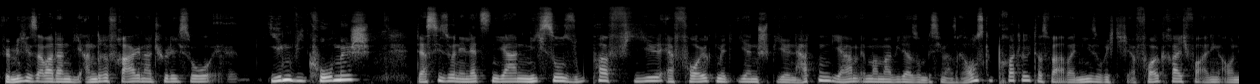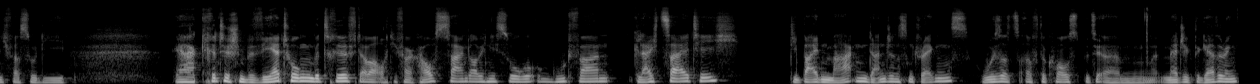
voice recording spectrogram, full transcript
für mich ist aber dann die andere Frage natürlich so, äh, irgendwie komisch, dass sie so in den letzten Jahren nicht so super viel Erfolg mit ihren Spielen hatten. Die haben immer mal wieder so ein bisschen was rausgeprottelt. Das war aber nie so richtig erfolgreich, vor allen Dingen auch nicht, was so die ja, kritischen Bewertungen betrifft, aber auch die Verkaufszahlen, glaube ich, nicht so gut waren. Gleichzeitig die beiden Marken Dungeons and Dragons, Wizards of the Coast, ähm, Magic the Gathering,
